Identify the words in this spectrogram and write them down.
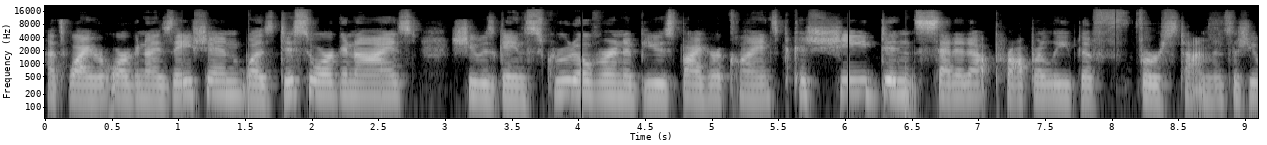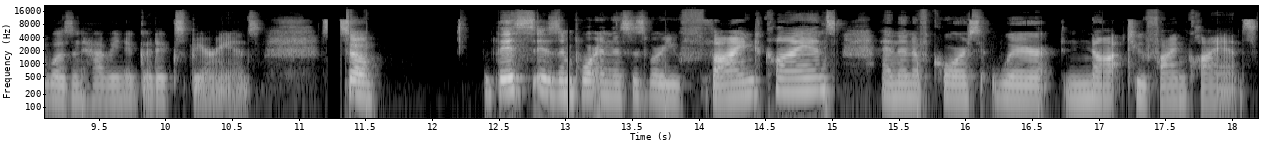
That's why her organization was disorganized. She was getting screwed over and abused by her clients because she didn't set it up properly the first time. And so she wasn't having a good experience. So, this is important. This is where you find clients, and then, of course, where not to find clients.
